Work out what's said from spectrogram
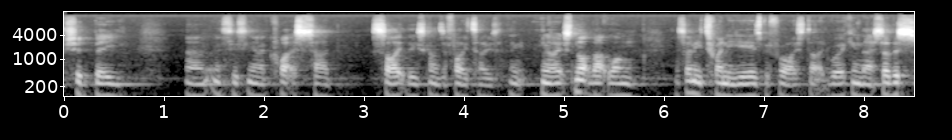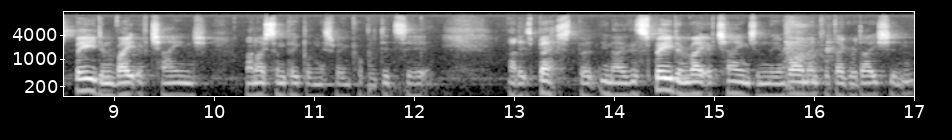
should be. Um, it's just, you know, quite a sad sight, these kinds of photos. I think, you know, it's not that long. It's only 20 years before I started working there. So the speed and rate of change, I know some people in this room probably did see it at its best, but, you know, the speed and rate of change and the environmental degradation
